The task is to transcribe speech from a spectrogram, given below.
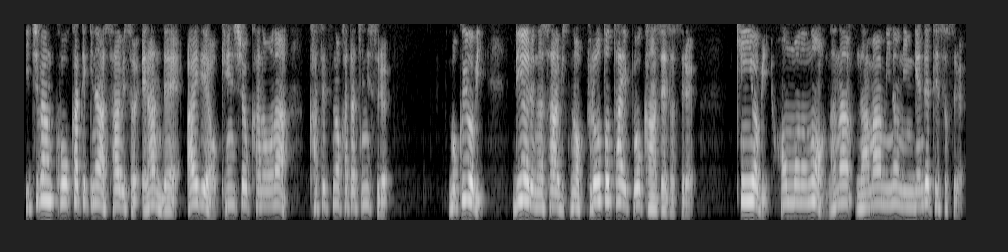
一番効果的なサービスを選んでアイデアを検証可能な仮説の形にする。木曜日、リアルなサービスのプロトタイプを完成させる。金曜日、本物の生身の人間でテストする。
